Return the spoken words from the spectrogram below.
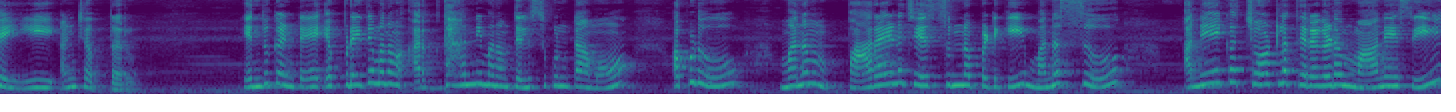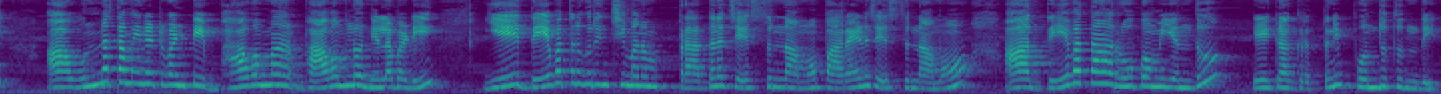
చెయ్యి అని చెప్తారు. ఎందుకంటే ఎప్పుడైతే మనం అర్థాన్ని మనం తెలుసుకుంటామో అప్పుడు మనం పారాయణ చేస్తున్నప్పటికీ మనస్సు అనేక చోట్ల తిరగడం మానేసి ఆ ఉన్నతమైనటువంటి భావమ భావంలో నిలబడి ఏ దేవతను గురించి మనం ప్రార్థన చేస్తున్నామో పారాయణ చేస్తున్నామో ఆ దేవతా రూపం ఎందు ఏకాగ్రతని పొందుతుంది.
